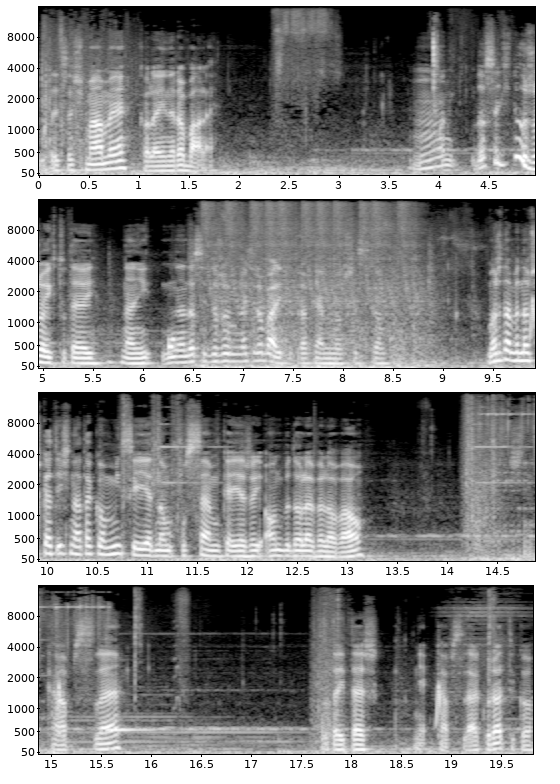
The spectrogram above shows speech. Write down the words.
Tutaj coś mamy. Kolejne robale. No, dosyć dużo ich tutaj, na, ni- na dosyć dużą ilość robali tu mimo wszystko. Można by na przykład iść na taką misję jedną ósemkę, jeżeli on by dolevelował. Właśnie kapsle. Tutaj też, nie kapsle akurat, tylko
